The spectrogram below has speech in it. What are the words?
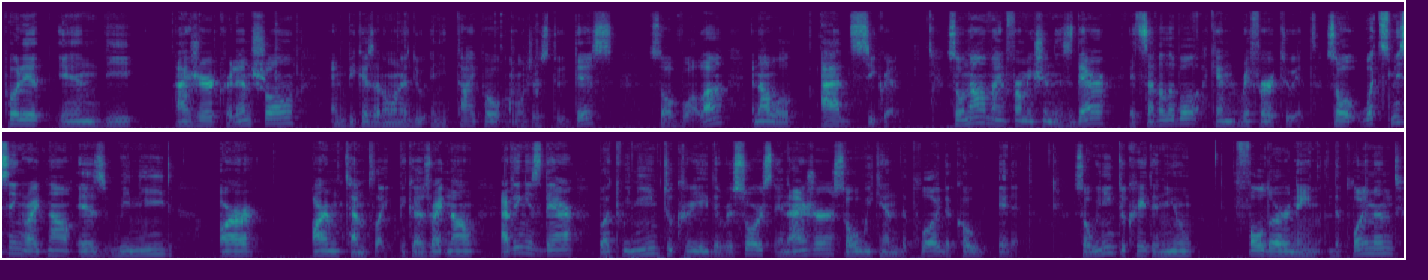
put it in the Azure credential. And because I don't want to do any typo I will just do this. So voila. And I will add secret so now my information is there it's available I can refer to it so what's missing right now is we need our ARM template because right now everything is there but we need to create the resource in Azure so we can deploy the code in it so we need to create a new folder named deployment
